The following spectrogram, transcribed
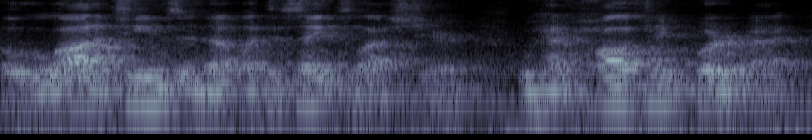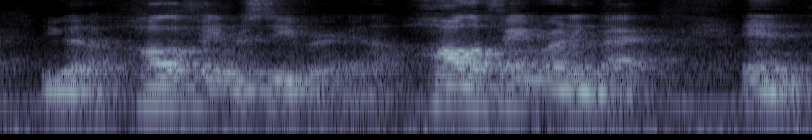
a lot of teams end up like the Saints last year. We had a Hall of Fame quarterback, you got a Hall of Fame receiver, and a Hall of Fame running back, and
